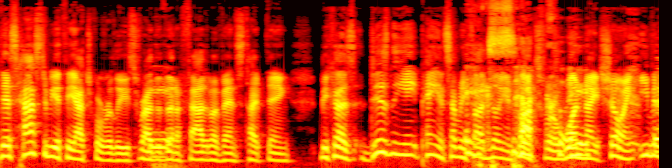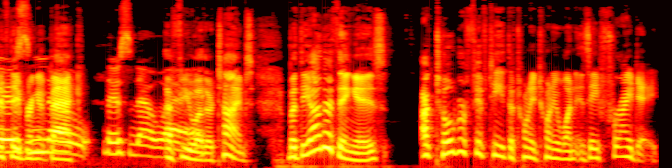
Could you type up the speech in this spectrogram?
this has to be a theatrical release rather yeah. than a Fathom Events type thing, because Disney ain't paying seventy five exactly. million bucks for a one night showing, even there's if they bring no, it back. There's no way. A few other times, but the other thing is October 15th of 2021 is a Friday.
